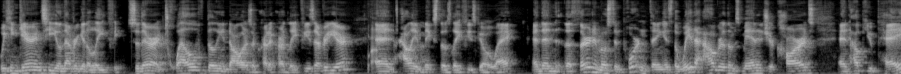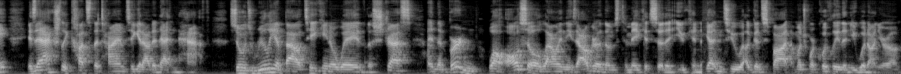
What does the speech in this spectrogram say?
we can guarantee you'll never get a late fee. So there are $12 billion of credit card late fees every year, wow. and Tally makes those late fees go away. And then the third and most important thing is the way the algorithms manage your cards and help you pay is it actually cuts the time to get out of debt in half. So it's really about taking away the stress and the burden while also allowing these algorithms to make it so that you can get into a good spot much more quickly than you would on your own.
